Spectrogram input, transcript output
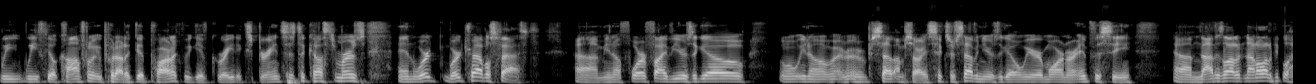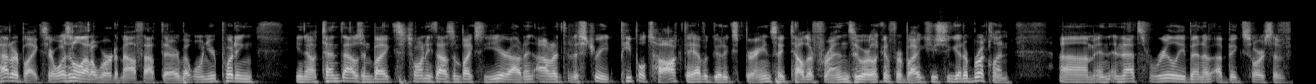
we we feel confident. We put out a good product. We give great experiences to customers, and word word travels fast. Um, you know, four or five years ago, you know, I'm sorry, six or seven years ago, we were more in our infancy. Um, not as a lot of not a lot of people had our bikes. There wasn't a lot of word of mouth out there. But when you're putting, you know, ten thousand bikes, twenty thousand bikes a year out in, out into the street, people talk. They have a good experience. They tell their friends who are looking for bikes, you should get a Brooklyn. Um, and, and that's really been a, a, big source of,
